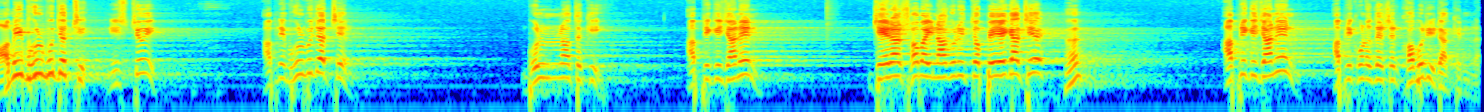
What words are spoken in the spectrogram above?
আমি ভুল বুঝাচ্ছি। নিশ্চয়ই। আপনি ভুল বুঝাচ্ছেন। ভুল না তো কি? আপনি কি জানেন যে এরা সবাই নাগরিকত্ব পেয়ে গেছে? হ্যাঁ? আপনি কি জানেন? আপনি কোনো দেশের খবরই রাখেন না।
